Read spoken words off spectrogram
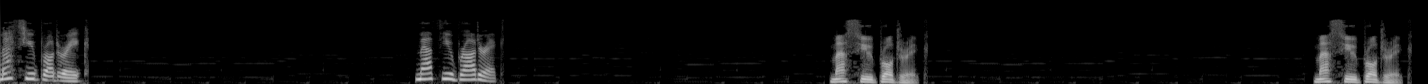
Matthew Broderick. Matthew Broderick. Matthew Broderick Matthew Broderick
